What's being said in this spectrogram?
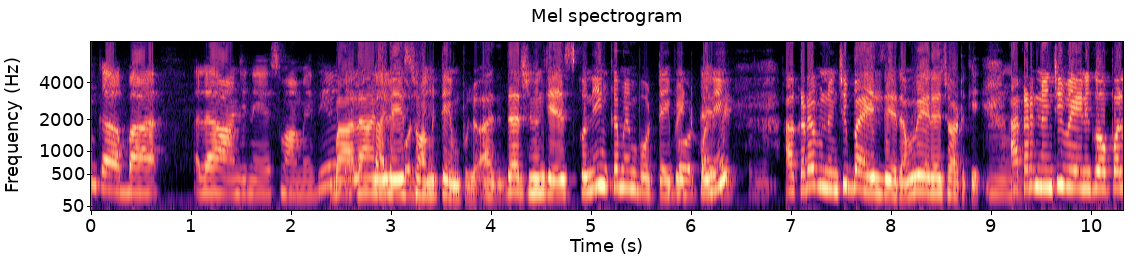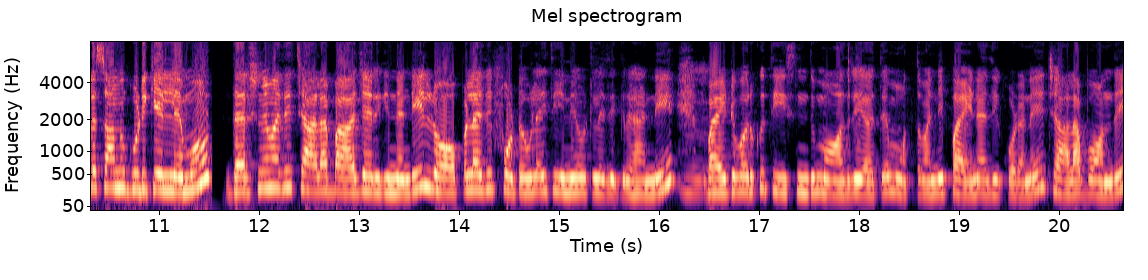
ఇంకా అలా ఆంజనేయ స్వామిది బాల ఆంజనేయ స్వామి టెంపుల్. అది దర్శనం చేసుకుని ఇంకా మేము బొట్టై పెట్టుకొని. అక్కడ నుంచి బయలుదేరాం వేరే చోటకి. అక్కడ నుంచి వేణుగోపాల స్వామి గుడికి వెళ్ళాము. దర్శనం అది చాలా బాగా జరిగిందండి. లోపల అది ఫోటోలు అయితే తినేవట్లేదు విగ్రహాన్ని. బయట వరకు తీసింది మాదిరి అయితే మొత్తం అన్ని పైన అది కూడానే చాలా బాగుంది.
